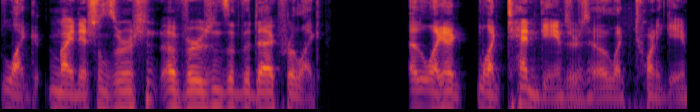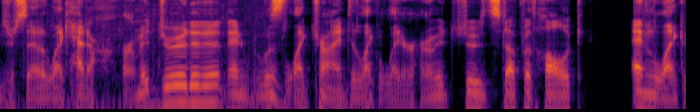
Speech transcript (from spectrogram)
like my initial version versions of the deck for like like a, like 10 games or so like 20 games or so like had a hermit druid in it and was like trying to like layer hermit druid stuff with hulk and like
